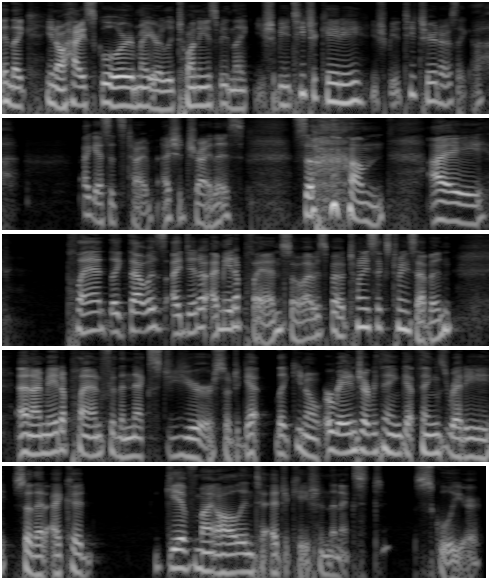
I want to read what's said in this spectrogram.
in like you know high school or in my early 20s being like you should be a teacher katie you should be a teacher and i was like Ugh I guess it's time. I should try this. So um, I planned like that was I did a, I made a plan. So I was about 26, 27 and I made a plan for the next year. So to get like, you know, arrange everything, get things ready so that I could give my all into education the next school year.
